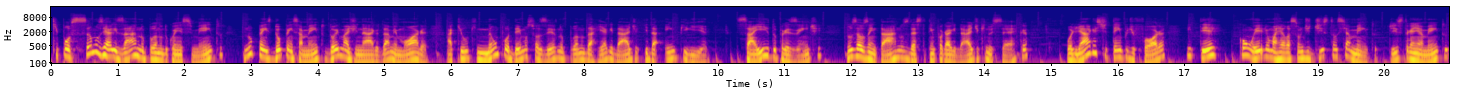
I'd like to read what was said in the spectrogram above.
que possamos realizar no plano do conhecimento, no, do pensamento, do imaginário, da memória, aquilo que não podemos fazer no plano da realidade e da empiria. Sair do presente, nos ausentar-nos desta temporalidade que nos cerca, olhar este tempo de fora e ter com ele uma relação de distanciamento, de estranhamento,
